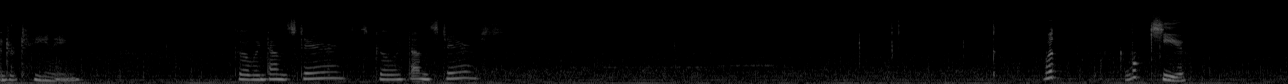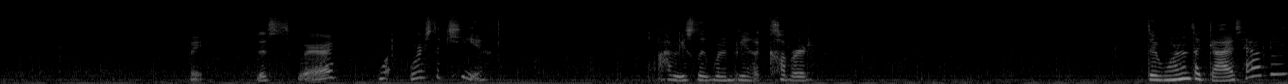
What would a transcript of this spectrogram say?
entertaining. Going down the stairs, going down the stairs. What? What key? This where? I, what? Where's the key? Obviously, wouldn't be in a cupboard. Did one of the guys have it?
